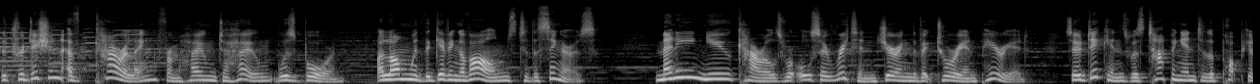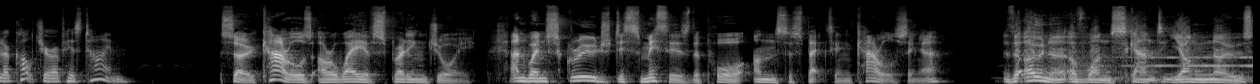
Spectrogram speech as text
the tradition of carolling from home to home was born, along with the giving of alms to the singers. Many new carols were also written during the Victorian period, so Dickens was tapping into the popular culture of his time. So, carols are a way of spreading joy. And when Scrooge dismisses the poor, unsuspecting carol singer, the owner of one scant young nose,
